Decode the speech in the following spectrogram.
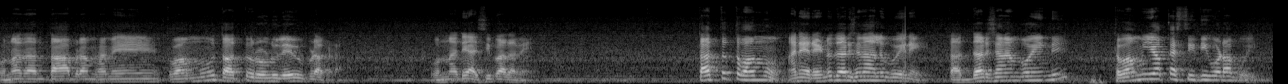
ఉన్నదంతా బ్రహ్మమే త్వము తత్తు రెండు లేవు ఇప్పుడు అక్కడ. ఉన్నది అసిపదమే. తత్వము అనే రెండు దర్శనాలు పోయినాయి. తద్దర్శనం పోయింది త్వం యొక్క స్థితి కూడా పోయింది.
